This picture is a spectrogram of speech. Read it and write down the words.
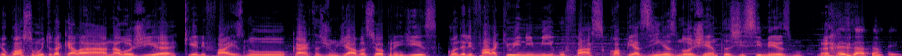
Eu gosto muito daquela analogia que ele faz no Cartas de um Diabo a Seu Aprendiz, quando ele fala que o inimigo faz copiazinhas nojentas de si mesmo. Exatamente.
